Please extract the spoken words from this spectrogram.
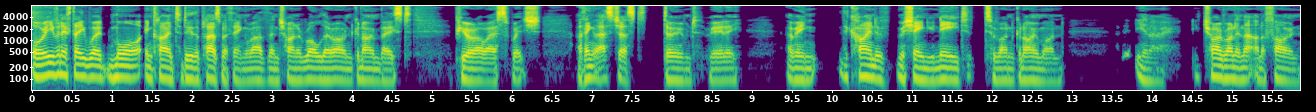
or even if they were more inclined to do the Plasma thing rather than trying to roll their own GNOME based Pure OS, which I think that's just doomed, really. I mean, the kind of machine you need to run GNOME on, you know, You try running that on a phone.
